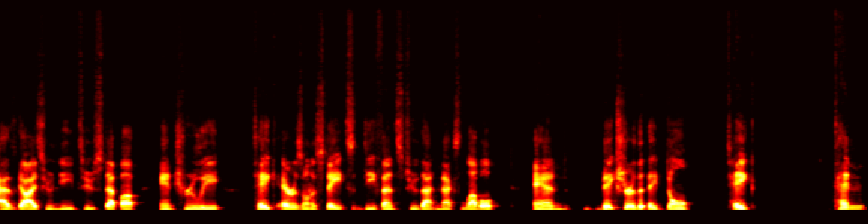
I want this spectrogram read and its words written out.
as guys who need to step up and truly take Arizona State's defense to that next level and make sure that they don't take 10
